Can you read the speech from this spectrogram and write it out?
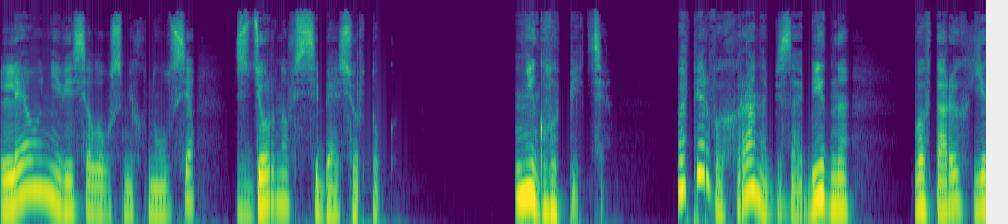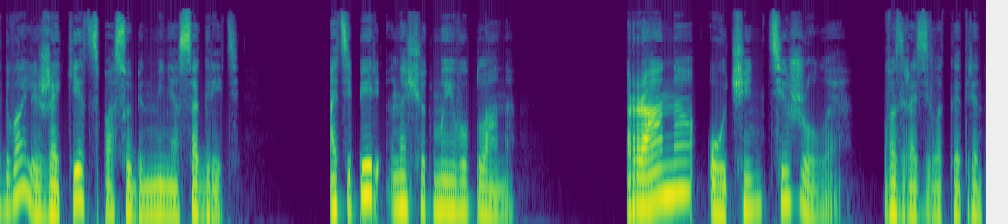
Лео невесело усмехнулся, сдернув с себя сюртук. Не глупите. Во-первых, рана безобидна. Во-вторых, едва ли жакет способен меня согреть. А теперь насчет моего плана. «Рана очень тяжелая», — возразила Кэтрин,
